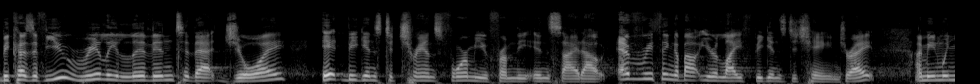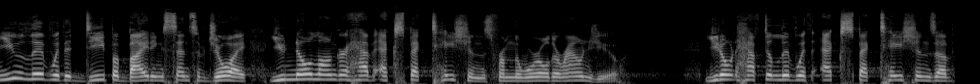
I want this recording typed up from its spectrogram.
Because if you really live into that joy, it begins to transform you from the inside out. Everything about your life begins to change, right? I mean, when you live with a deep, abiding sense of joy, you no longer have expectations from the world around you. You don't have to live with expectations of,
